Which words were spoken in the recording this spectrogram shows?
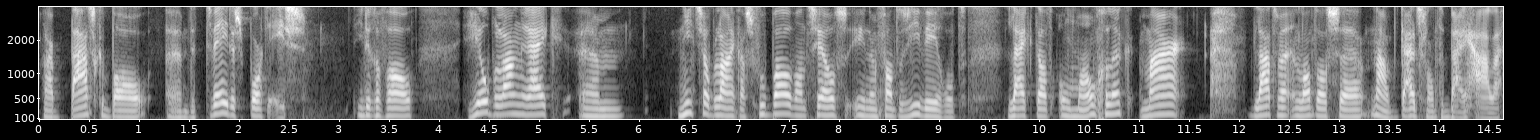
waar basketbal um, de tweede sport is. In ieder geval heel belangrijk. Um, niet zo belangrijk als voetbal, want zelfs in een fantasiewereld lijkt dat onmogelijk. Maar laten we een land als uh, nou, Duitsland erbij halen.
